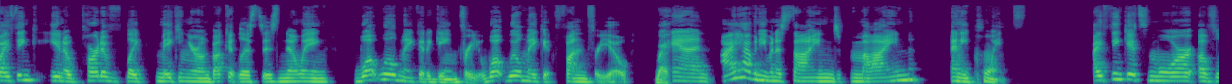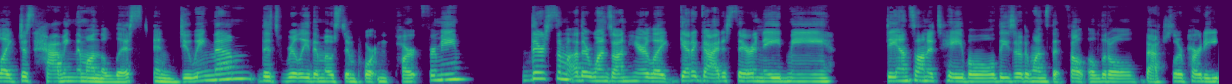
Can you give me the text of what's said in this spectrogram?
I think, you know, part of like making your own bucket list is knowing what will make it a game for you, what will make it fun for you. Right. And I haven't even assigned mine any points. I think it's more of like just having them on the list and doing them that's really the most important part for me. There's some other ones on here like get a guy to serenade me, dance on a table. These are the ones that felt a little bachelor party.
